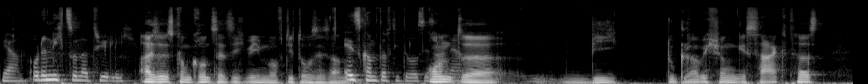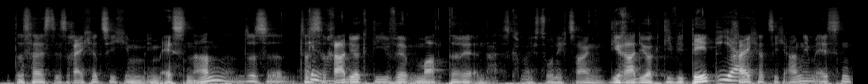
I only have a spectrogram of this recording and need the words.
Ja, oder nicht so natürlich. Also es kommt grundsätzlich wie immer auf die Dosis an. Es kommt auf die Dosis Und an. Ja. äh, wie du, glaube ich, schon gesagt hast, das heißt, es reichert sich im, im Essen an, das, das Genau. radioaktive Material, nein, das kann man so nicht sagen. Die Radioaktivität Ja. reichert sich an im Essen.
